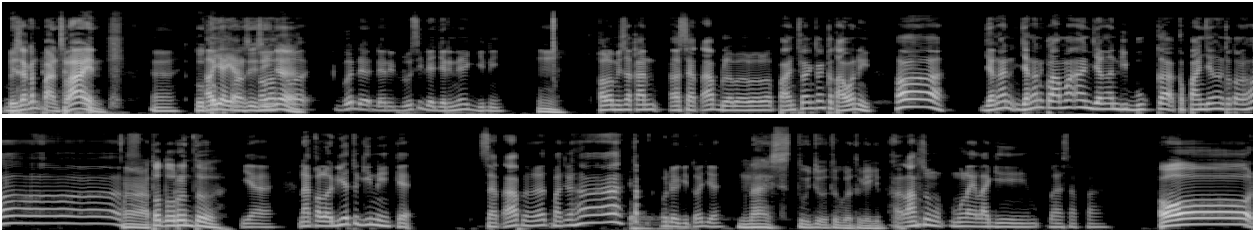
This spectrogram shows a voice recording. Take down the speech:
Biasanya kan punchline. Eh, Tutup oh iya iya. Transisinya. kalau gue dari dulu sih diajarinnya gini. Hmm. Kalau misalkan uh, setup bla bla bla punchline kan ketahuan nih. Ha, jangan jangan kelamaan, jangan dibuka kepanjangan ketahuan. Ha. Nah tuh turun tuh. Ya. Nah, kalau dia tuh gini kayak setup punchline ha, tek, udah gitu aja. Nice, setuju tuh gue tuh kayak gitu. Langsung mulai lagi bahas apa. Oh,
